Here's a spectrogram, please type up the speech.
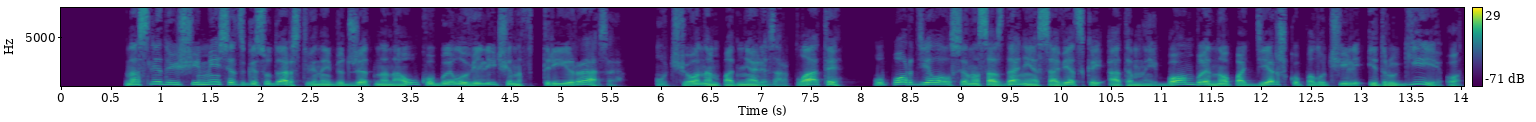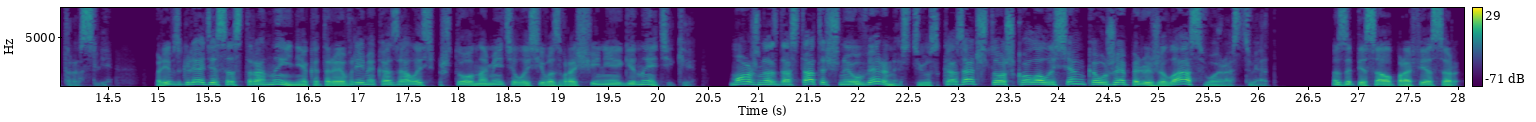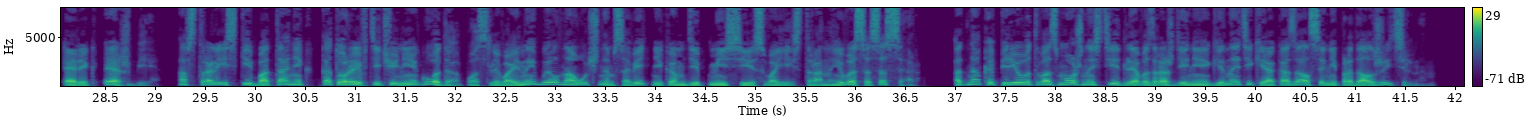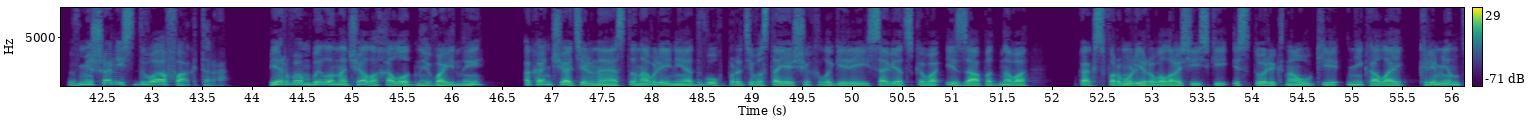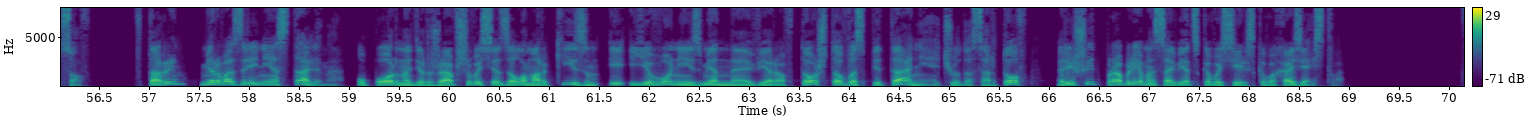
На следующий месяц государственный бюджет на науку был увеличен в три раза. Ученым подняли зарплаты, Упор делался на создание советской атомной бомбы, но поддержку получили и другие отрасли. При взгляде со стороны некоторое время казалось, что наметилось и возвращение генетики. Можно с достаточной уверенностью сказать, что школа Лысенко уже пережила свой расцвет, записал профессор Эрик Эшби, австралийский ботаник, который в течение года после войны был научным советником дипмиссии своей страны в СССР. Однако период возможностей для возрождения генетики оказался непродолжительным. Вмешались два фактора. Первым было начало Холодной войны, окончательное становление двух противостоящих лагерей советского и западного, как сформулировал российский историк науки Николай Кременцов. Вторым — мировоззрение Сталина, упорно державшегося за ламаркизм и его неизменная вера в то, что воспитание чудо сортов — решит проблемы советского сельского хозяйства.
